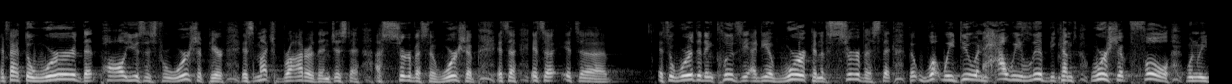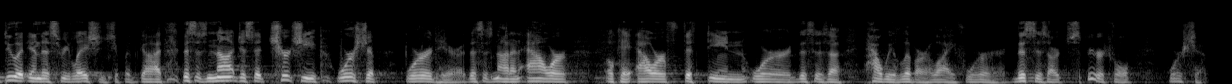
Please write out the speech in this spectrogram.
In fact, the word that Paul uses for worship here is much broader than just a, a service of worship. It's a, it's, a, it's, a, it's a word that includes the idea of work and of service, that, that what we do and how we live becomes worshipful when we do it in this relationship with God. This is not just a churchy worship word here. This is not an hour, okay, hour 15 word. This is a how we live our life word. This is our spiritual worship.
